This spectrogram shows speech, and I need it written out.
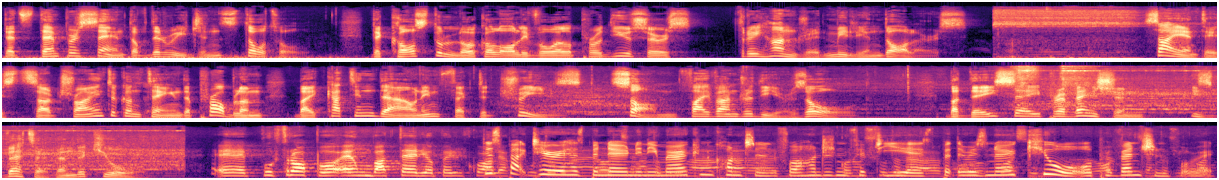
That's 10% of the region's total. The cost to local olive oil producers $300 million. Scientists are trying to contain the problem by cutting down infected trees, some 500 years old. But they say prevention is better than the cure. Eh, this bacteria has been known in the American continent for 150 years, but there is no cure or prevention for it.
